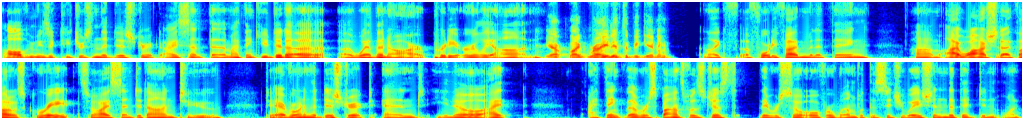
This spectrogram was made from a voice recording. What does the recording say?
all the music teachers in the district. I sent them. I think you did a a webinar pretty early on. Yep, like right at the beginning, like a 45 minute thing. Um, I watched it. I thought it was great, so I sent it on to to everyone in the district. And you know, I I think the response was just they were so overwhelmed with the situation that they didn't want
